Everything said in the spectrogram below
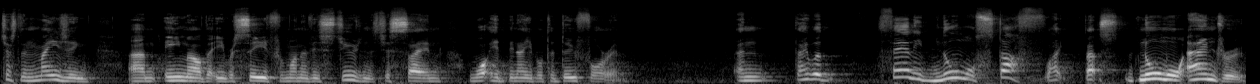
just amazing um, email that he received from one of his students just saying what he'd been able to do for him. And they were fairly normal stuff, like that's normal Andrew.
